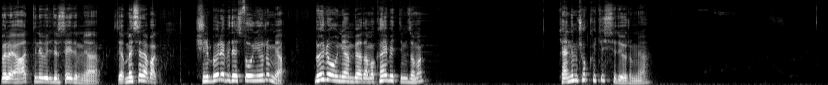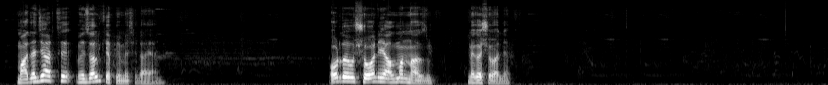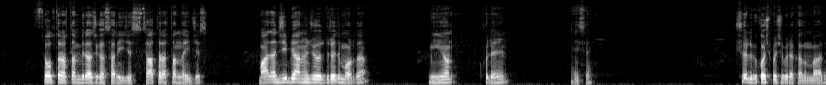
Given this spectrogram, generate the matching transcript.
böyle haddini bildirseydim ya. ya mesela bak. Şimdi böyle bir deste oynuyorum ya. Böyle oynayan bir adama kaybettiğim zaman kendimi çok kötü hissediyorum ya. Madenci artı mezarlık yapıyor mesela yani. Orada o şövalyeyi alman lazım. Mega şövalye. Sol taraftan birazcık hasar yiyeceğiz. Sağ taraftan da yiyeceğiz. Madenciyi bir an önce öldürelim orada. Minyon kulenin neyse. Şöyle bir koçbaşı bırakalım bari.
